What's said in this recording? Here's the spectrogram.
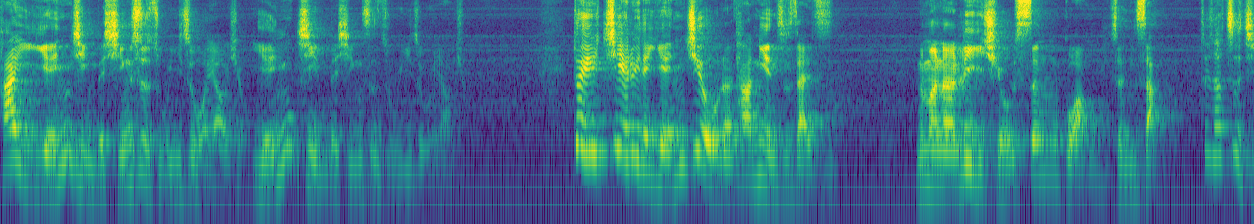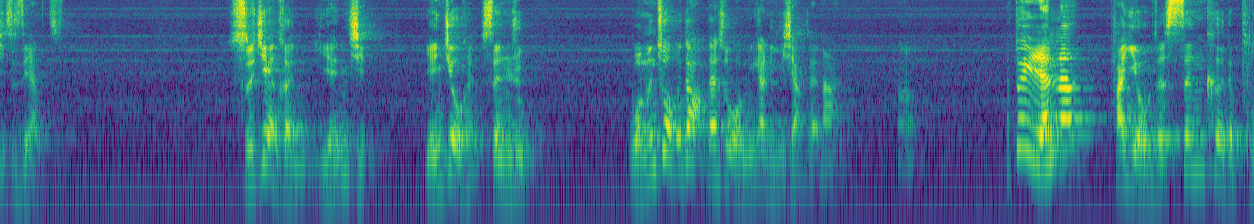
他以严谨的形式主义自我要求，严谨的形式主义自我要求。对于戒律的研究呢，他念之在兹。那么呢，力求深广与真善，这是他自己是这样子。实践很严谨，研究很深入。我们做不到，但是我们应该理想在那里。啊，对人呢，他有着深刻的菩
